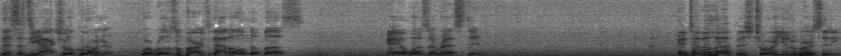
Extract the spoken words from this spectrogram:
This is the actual corner where Rosa Parks got on the bus and was arrested. And to the left is Troy University.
